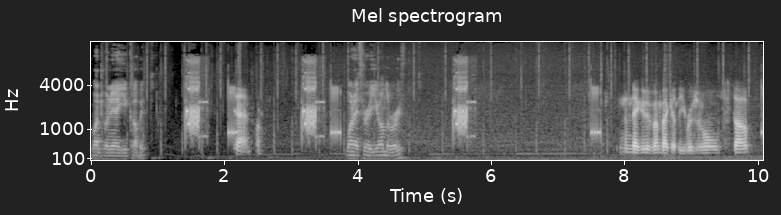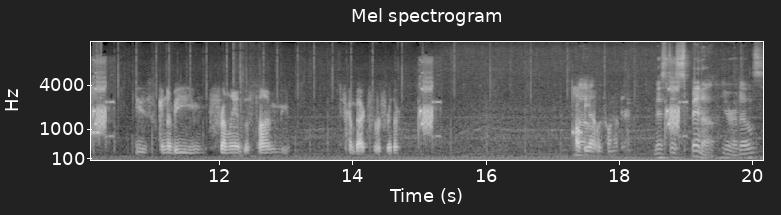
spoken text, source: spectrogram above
One twenty-eight. You copy. 10-4. One hundred three. You on the roof? Negative. I'm back at the original stop. He's gonna be friendly at this time. Just come back for further. I'll be out with one up there. Mr. Spinner. Here it is.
